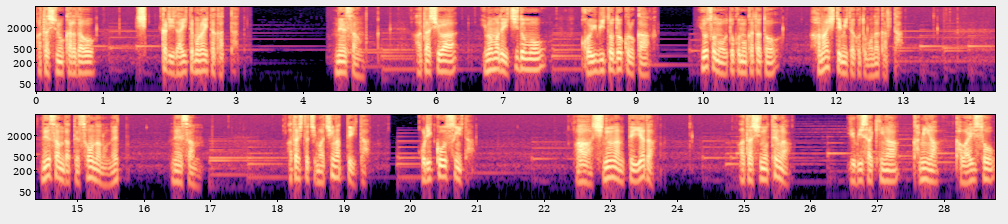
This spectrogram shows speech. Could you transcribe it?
私の体をしっかり抱いてもらいたかった。姉さん私は今まで一度も恋人どころかよその男の方と話してみたこともなかった。姉さんだってそうなのね。姉さん。私たち間違っていた。お利口すぎた。ああ死ぬなんて嫌だ。私の手が指先が髪がかわいそう。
